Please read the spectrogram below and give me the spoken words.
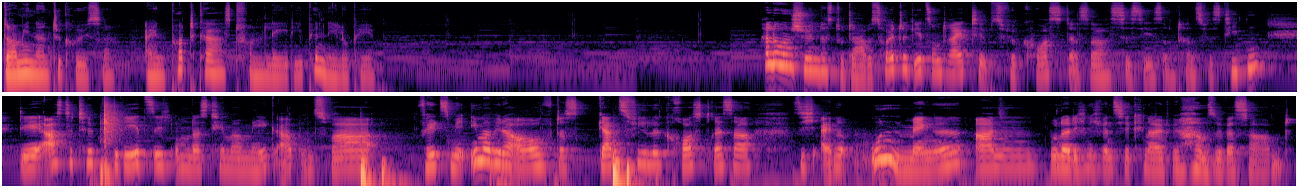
Dominante Grüße, ein Podcast von Lady Penelope. Hallo und schön, dass du da bist. Heute geht es um drei Tipps für Crossdresser, Sissies und Transvestiten. Der erste Tipp dreht sich um das Thema Make-up und zwar fällt es mir immer wieder auf, dass ganz viele Crossdresser sich eine Unmenge an, wunder dich nicht, wenn es hier knallt, wir haben Silvesterabend,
